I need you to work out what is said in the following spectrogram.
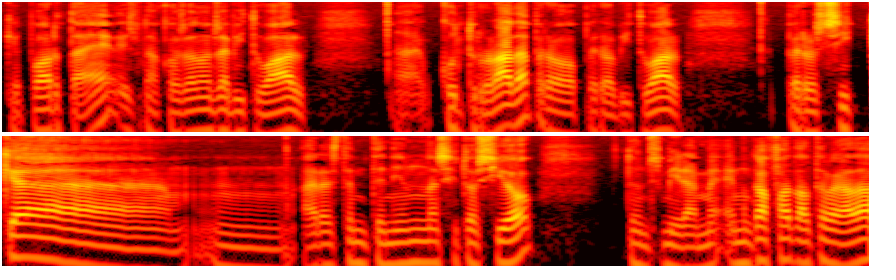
que porta, eh? és una cosa doncs, habitual, eh, controlada però, però habitual. Però sí que mm, ara estem tenint una situació, doncs mira, hem, hem agafat altra vegada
